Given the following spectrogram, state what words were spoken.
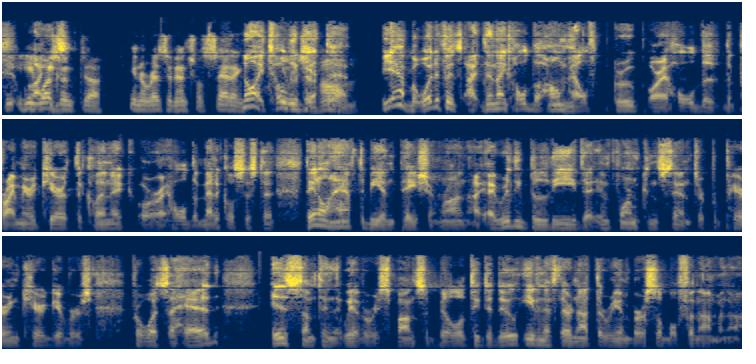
he, he well, wasn't uh, in a residential setting. No, I totally get that. Yeah, but what if it's I, then I hold the home health group, or I hold the, the primary care at the clinic, or I hold the medical assistant. They don't have to be inpatient, Ron. I, I really believe that informed consent or preparing caregivers for what's ahead is something that we have a responsibility to do, even if they're not the reimbursable phenomena.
